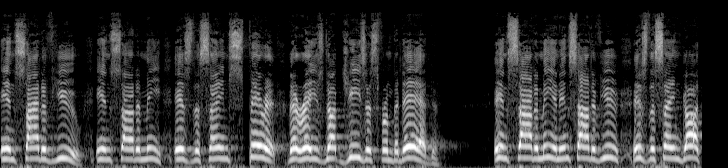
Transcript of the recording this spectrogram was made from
Inside of you, inside of me, is the same Spirit that raised up Jesus from the dead. Inside of me and inside of you is the same God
